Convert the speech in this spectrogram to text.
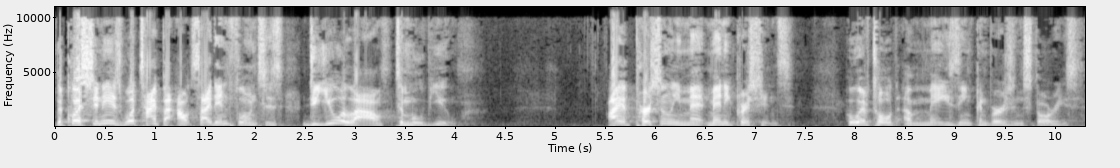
The question is, what type of outside influences do you allow to move you? I have personally met many Christians who have told amazing conversion stories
